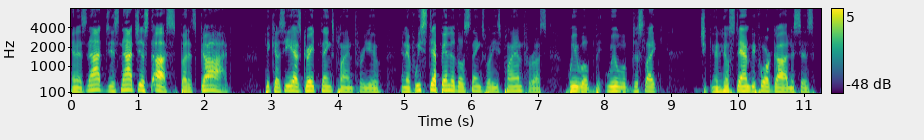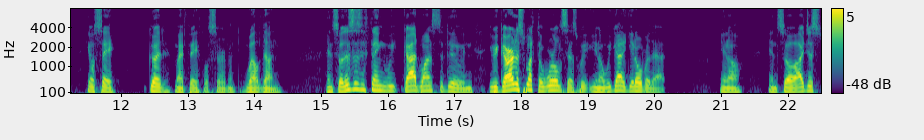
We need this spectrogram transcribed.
And it's not it's not just us, but it's God, because He has great things planned for you. And if we step into those things, what He's planned for us, we will be, we will just like, and He'll stand before God and it says He'll say, "Good, my faithful servant, well done." And so this is the thing we God wants to do, and regardless what the world says, we you know we got to get over that, you know. And so I just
